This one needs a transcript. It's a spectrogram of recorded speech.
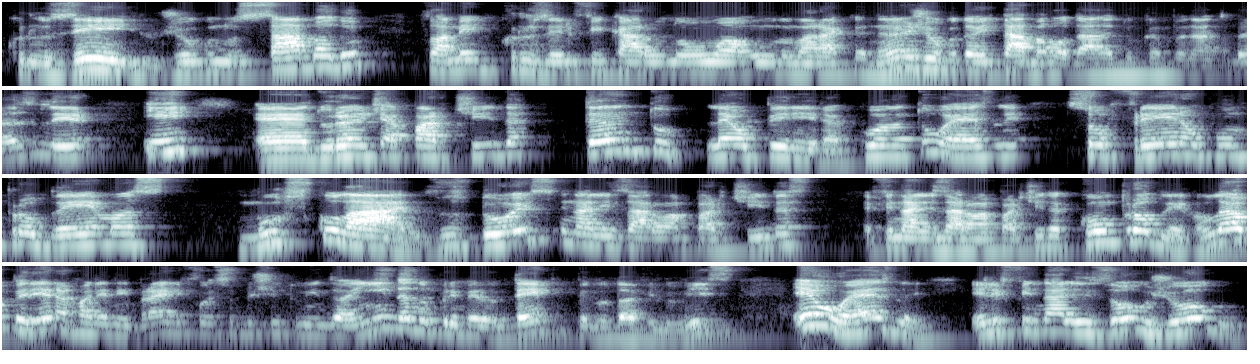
Cruzeiro. Jogo no sábado, Flamengo e Cruzeiro ficaram no 1 a 1 no Maracanã, jogo da oitava rodada do Campeonato Brasileiro. E é, durante a partida, tanto Léo Pereira quanto Wesley sofreram com problemas musculares. Os dois finalizaram a partida, finalizaram a partida com problema. O Léo Pereira, vale lembrar, ele foi substituído ainda no primeiro tempo pelo Davi Luiz. E o Wesley, ele finalizou o jogo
